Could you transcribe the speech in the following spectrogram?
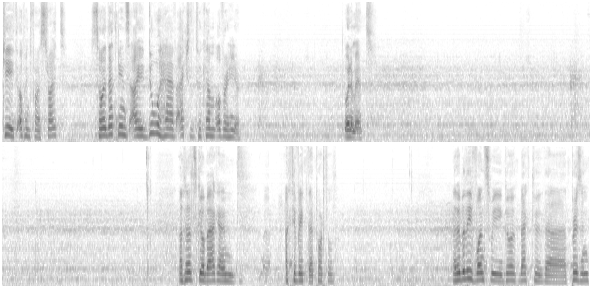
gate opened for us, right? So that means I do have actually to come over here. Wait a minute. Okay, let's go back and uh, activate that portal. And I believe once we go back to the present,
